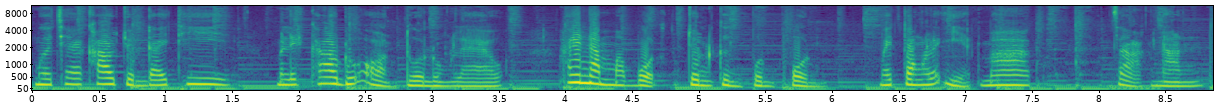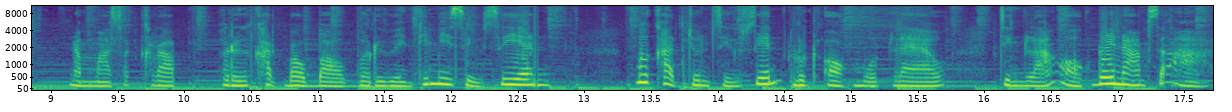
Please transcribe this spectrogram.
เมื่อแช่ข้าวจนได้ที่เมล็ดข้าวดูอ่อนตัวลงแล้ว ให้นำมาบดจนกึ่งป่นๆไม่ต้องละเอียดมาก จากนั้น นำมาสครับ หรือขัดเบาๆบริเวณที่มีสิวเซียน เมื่อขัดจนสิวเซียนหลุดออกหมดแล้ว จึงล้างออกด้วยน้ำสะอาด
